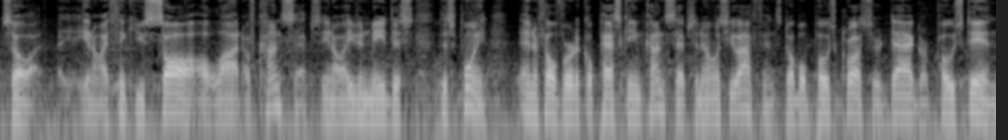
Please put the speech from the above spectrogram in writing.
So, you know, I think you saw a lot of concepts. You know, I even made this this point: NFL vertical pass game concepts in LSU offense: double post crosser, dagger, post in,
